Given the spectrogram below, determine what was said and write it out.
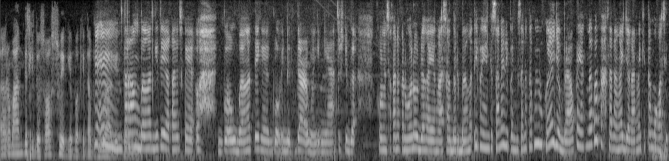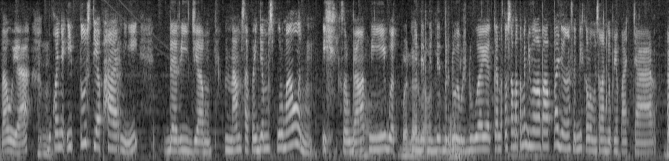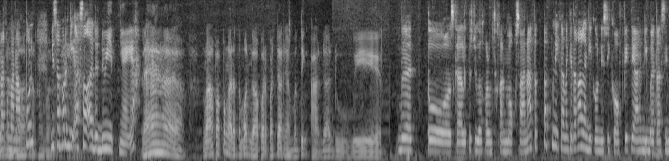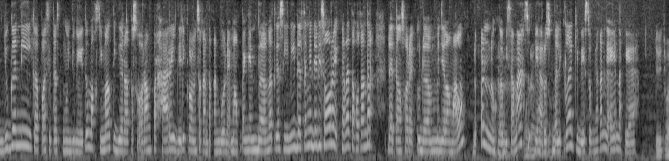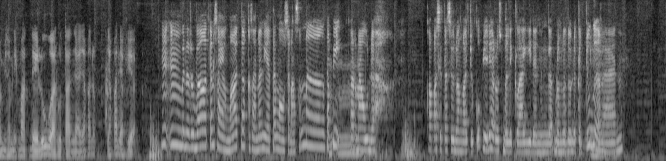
eh, romantis gitu so sweet gitu buat kita berdua Mm-mm, gitu. terang banget gitu ya kan? Terus kayak wah glow banget deh kayak glow in the dark mungkin ya terus juga kalau misalkan rekan buana udah kayak nggak sabar banget ih pengen ke sana nih pengen ke sana tapi bukanya jam berapa ya? Nggak apa-apa tenang aja karena kita mau kasih tahu ya. Bukannya itu setiap hari dari jam 6 sampai jam 10 malam. Ih seru banget Oh, nih buat benar ngedit banget. ngedit berdua berdua ya kan? Atau sama temen juga nggak apa-apa jangan sedih kalau misalkan gak punya pacar. Karena ke mana pun bisa pergi asal ada duitnya ya. Nah, nggak apa-apa nggak ada teman, nggak apa ada pacar, yang penting ada duit. Betul sekali terus juga kalau misalkan mau ke sana tetap nih karena kita kan lagi kondisi Covid ya dibatasin juga nih kapasitas pengunjungnya itu maksimal 300 orang per hari. Jadi kalau misalkan rekan Buana emang pengen banget ke sini datangnya dari sore karena takut ntar datang sore udah menjelang malam udah penuh nggak bisa masuk udah dia harus penuh. balik lagi besoknya kan nggak enak ya. jadi cuma bisa menikmati dari luar hutannya ya kan ya kan ya Vi ya Mm-mm, bener banget kan sayang banget ya ke sana niatnya mau senang-senang. Tapi Mm-mm. karena udah kapasitasnya udah nggak cukup jadi harus balik lagi dan nggak belum tentu deket juga Iya. kan?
